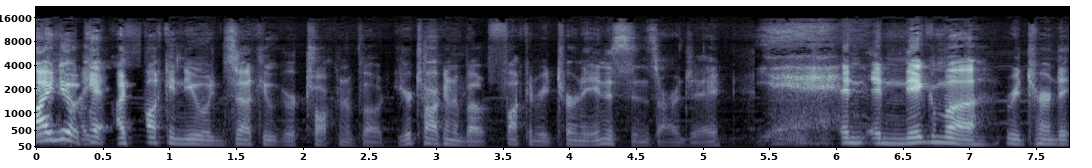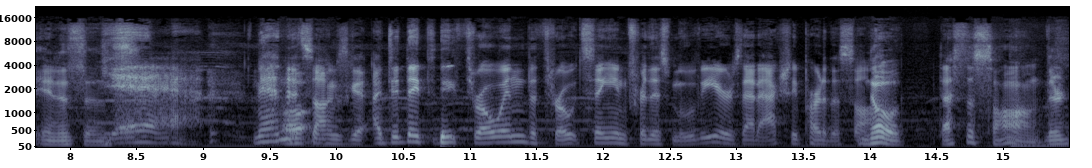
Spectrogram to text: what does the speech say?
I knew. like- Okay, I fucking knew exactly what you're talking about. You're talking about fucking Return to Innocence, RJ. yeah En- Enigma, Return to Innocence. Yeah, man, that Oh. song's good. Uh, did they, they throw in the throat singing for this movie, or is that actually part of the song? No, that's the song. They're.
